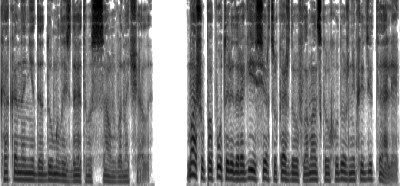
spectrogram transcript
как она не додумалась до этого с самого начала. Машу попутали дорогие сердцу каждого фламандского художника детали.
